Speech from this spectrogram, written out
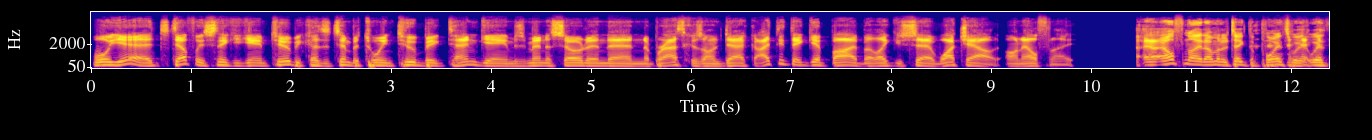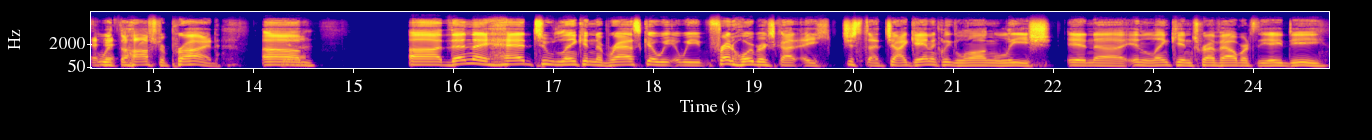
Well, yeah, it's definitely a sneaky game too because it's in between two Big Ten games, Minnesota and then Nebraska's on deck. I think they get by, but like you said, watch out on Elf Night. Elf Night, I'm going to take the points with with with the Hofstra Pride. Um, uh, then they head to Lincoln, Nebraska. We we Fred Hoiberg's got a just a gigantically long leash in uh, in Lincoln. Trev Alberts, the AD,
